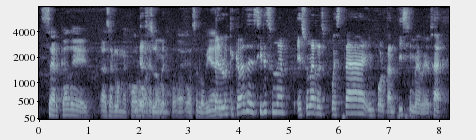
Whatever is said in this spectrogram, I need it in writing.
cerca de hacerlo mejor, o, hacerlo, mejor. O, hacerlo bien. Pero lo que acabas de decir es una, es una respuesta importantísima, güey. O sea,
